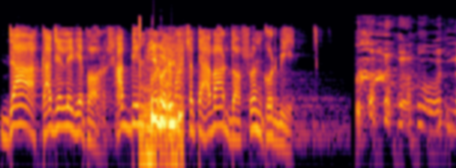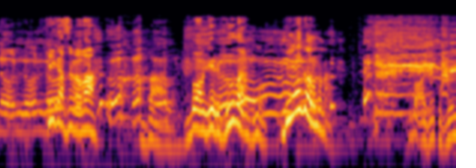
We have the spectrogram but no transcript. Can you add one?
যা কাজে লেগে পর সাত দিন আমার সাথে আবার দর্শন করবি। ঠিক আছে বাবা। বাবা, বগের ঘুম আসব বিয়ে করব না। বগের ঘুম।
